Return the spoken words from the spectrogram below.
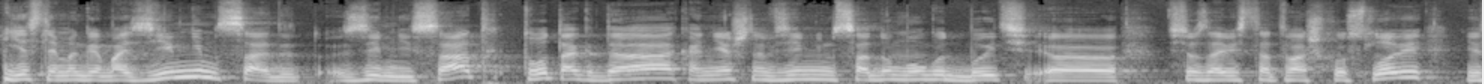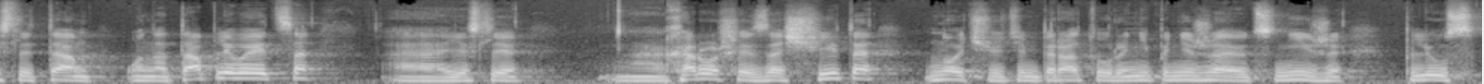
если мы говорим о зимнем саде, зимний сад, то тогда, конечно, в зимнем саду могут быть, э, все зависит от ваших условий, если там он отапливается, э, если Э, хорошая защита, ночью температуры не понижаются ниже плюс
